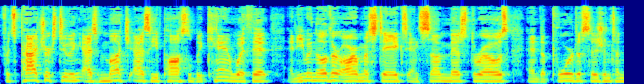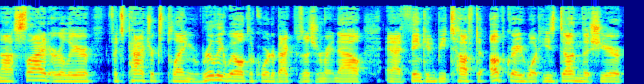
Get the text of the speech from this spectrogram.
Fitzpatrick's doing as much as he possibly can with it, and even though there are mistakes and some missed throws and the poor decision to not slide earlier, Fitzpatrick's playing really well at the quarterback position right now, and I think it'd be tough to upgrade what he's done this year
